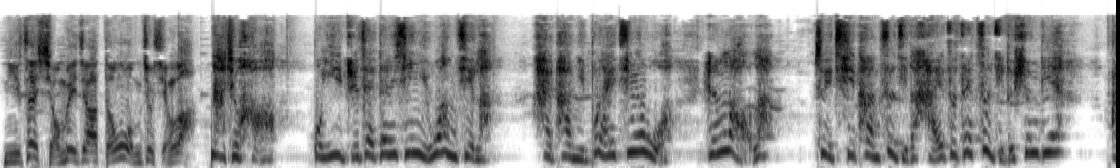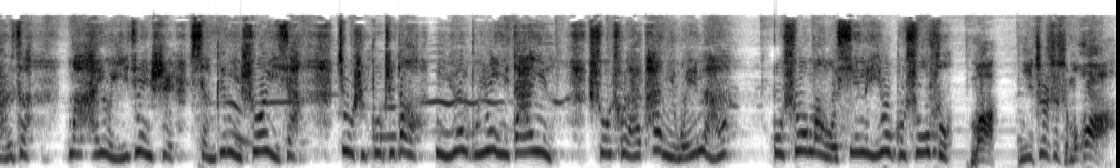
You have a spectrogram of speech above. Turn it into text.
你在小妹家等我们就行了。那就好，我一直在担心你忘记了，害怕你不来接我。人老了，最期盼自己的孩子在自己的身边。儿子，妈还有一件事想跟你说一下，就是不知道你愿不愿意答应。说出来怕你为难，不说嘛，我心里又不舒服。妈，你这是什么话啊？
